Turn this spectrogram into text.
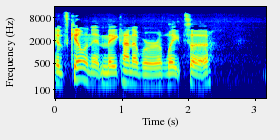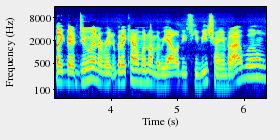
It's killing it, and they kind of were late to, like they're doing, ori- but they kind of went on the reality TV train. But I will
